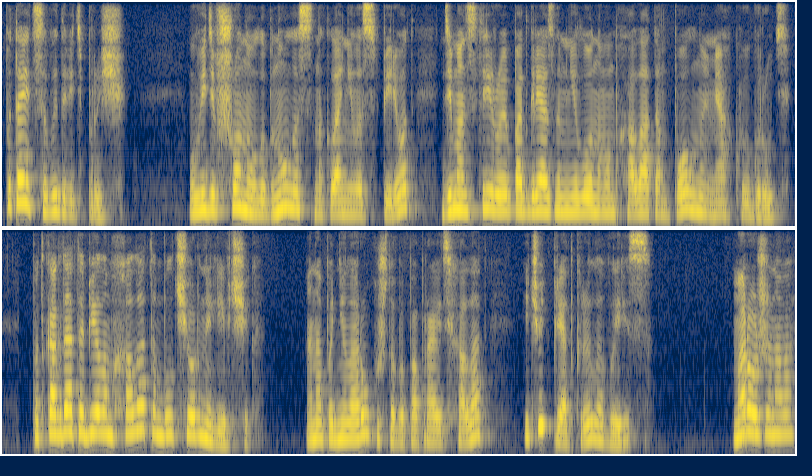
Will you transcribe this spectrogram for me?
пытается выдавить прыщ. Увидев Шона, улыбнулась, наклонилась вперед, демонстрируя под грязным нейлоновым халатом полную мягкую грудь. Под когда-то белым халатом был черный лифчик. Она подняла руку, чтобы поправить халат, и чуть приоткрыла вырез. «Мороженого»,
